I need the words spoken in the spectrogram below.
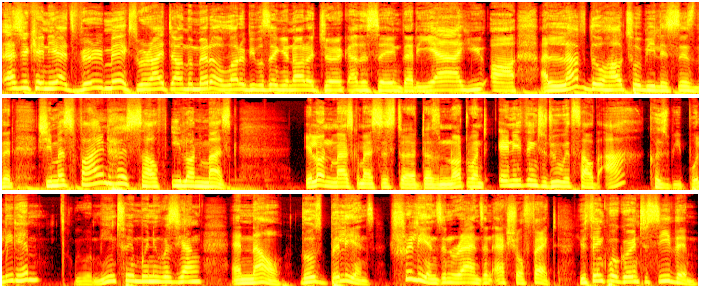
As you can hear, it's very mixed. We're right down the middle. A lot of people saying you're not a jerk, others saying that, yeah, you are. I love though how Tobile says that she must find herself Elon Musk. Elon Musk, my sister, does not want anything to do with South A because we bullied him. We were mean to him when he was young. And now, those billions, trillions in rands in actual fact, you think we're going to see them?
